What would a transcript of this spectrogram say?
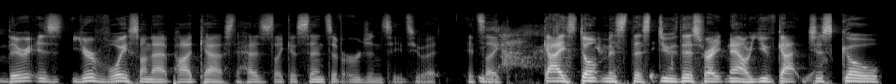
There is your voice on that podcast has like a sense of urgency to it. It's like, yeah. guys, don't miss this. Do this right now. You've got yeah. just go,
